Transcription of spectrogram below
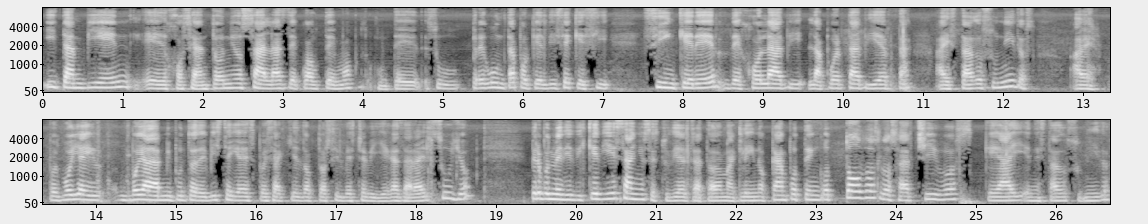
Y también eh, José Antonio Salas de Cuauhtémoc, su pregunta, porque él dice que si sin querer dejó la, la puerta abierta a Estados Unidos. A ver, pues voy a ir, voy a dar mi punto de vista y ya después aquí el doctor Silvestre Villegas dará el suyo. Pero pues me dediqué 10 años a estudiar el Tratado MacLean Ocampo. Tengo todos los archivos que hay en Estados Unidos.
